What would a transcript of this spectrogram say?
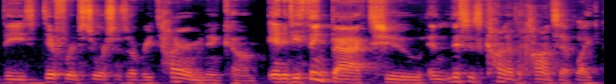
these different sources of retirement income. And if you think back to, and this is kind of a concept like,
